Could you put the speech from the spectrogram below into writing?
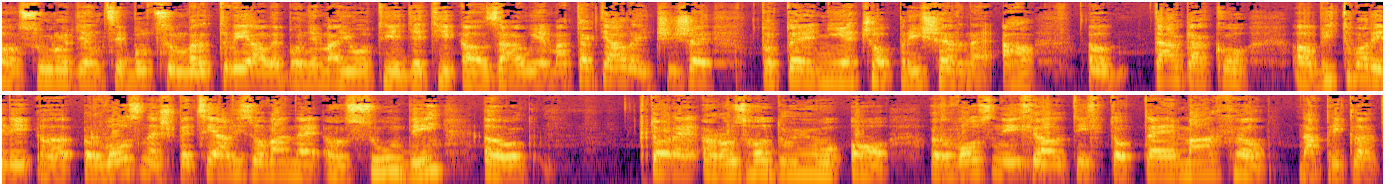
súrodenci buď sú mŕtvi, alebo nemajú o tie deti záujem a tak ďalej. Čiže toto je niečo príšerné. A tak ako vytvorili rôzne špecializované súdy, ktoré rozhodujú o rôznych týchto témach, napríklad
